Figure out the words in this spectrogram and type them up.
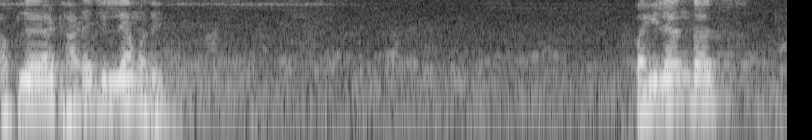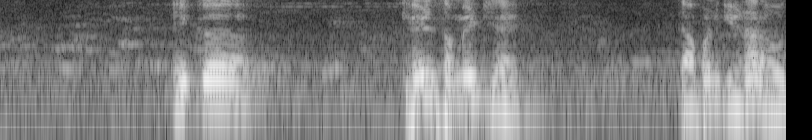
आपल्या या ठाणे जिल्ह्यामध्ये पहिल्यांदाच एक खेळ समिट जे आहे ते आपण घेणार आहोत.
